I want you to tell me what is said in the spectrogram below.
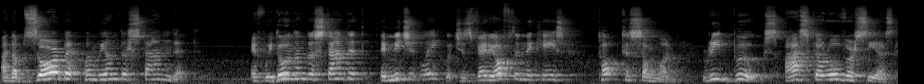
and absorb it when we understand it. If we don't understand it immediately, which is very often the case, talk to someone, read books, ask our overseers,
